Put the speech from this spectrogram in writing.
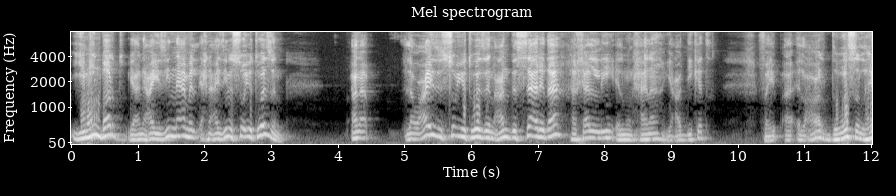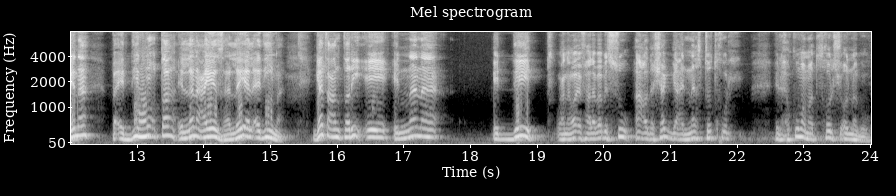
يمين برضه. يعني عايزين نعمل إحنا عايزين السوق يتوزن. أنا لو عايز السوق يتوزن عند السعر ده هخلي المنحنى يعدي كده. فيبقى العرض وصل هنا بقت دي النقطة اللي أنا عايزها اللي هي القديمة. جت عن طريق إيه؟ إن أنا اديت وأنا واقف على باب السوق أقعد أشجع الناس تدخل. الحكومة ما تدخلش قلنا جوه.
